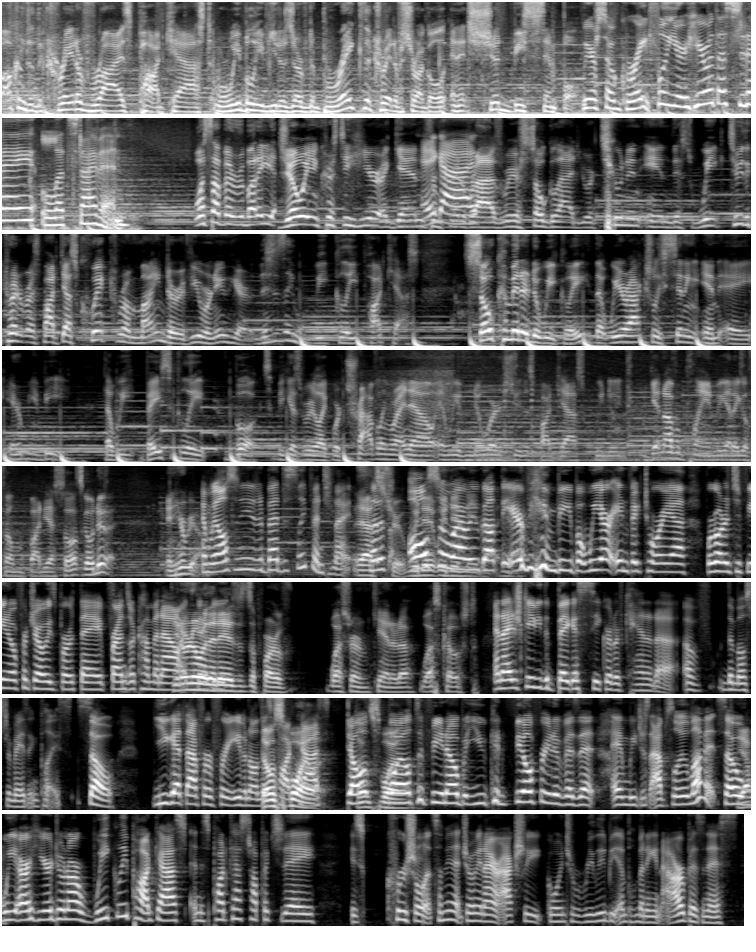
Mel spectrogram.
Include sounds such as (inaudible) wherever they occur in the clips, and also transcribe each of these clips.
Welcome to the Creative Rise podcast, where we believe you deserve to break the creative struggle and it should be simple. We are so grateful you're here with us today. Let's dive in. What's up, everybody? Joey and Christy here again Hey, from guys. Creative Rise. We are so glad you are tuning in this week to the Creative Rise podcast. Quick reminder if you are new here, this is a weekly podcast. So committed to weekly that we are actually sitting in a Airbnb that we basically booked because we are like, we're traveling right now and we have nowhere to shoot this podcast. We need, we're getting off a plane. We got to go film a podcast. So let's go do it. And here we are. And we also needed a bed to sleep in tonight. So That's that is true. We did- also we did why we've got that, the yeah. Airbnb, but we are in Victoria. We're going to Tofino for Joey's birthday. Friends are coming out. You don't know where that be- is, it's a part of Western Canada, West Coast. And I just gave you the biggest secret of Canada of the most amazing place. So you get that for free even on this Don't spoil podcast. it. Don't, Don't spoil spoil Tofino, but you can feel free to visit. And we just absolutely love it. So Yeah. we are here doing our weekly podcast. And this podcast topic today is crucial. It's something that Joey and I are actually going to really be implementing in our business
